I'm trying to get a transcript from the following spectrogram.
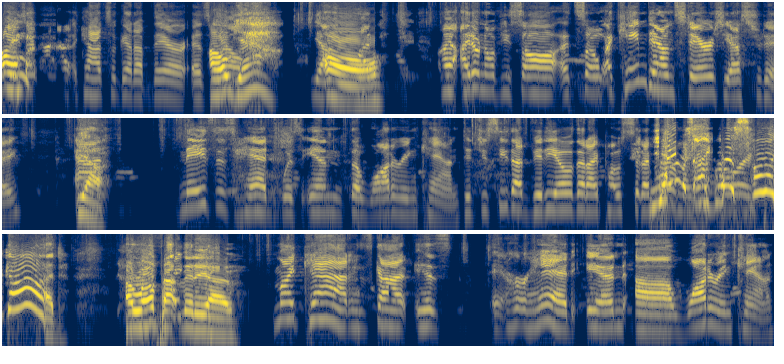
Oh, uh, cats will get up there as well. oh yeah. Yeah. Oh, I, I don't know if you saw. So I came downstairs yesterday. Yeah. Maze's head was in the watering can. Did you see that video that I posted? I put it on yes, my I guess. Oh my God, I love that video. My cat has got his her head in a watering can.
